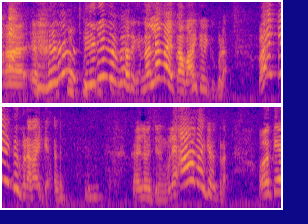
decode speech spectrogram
அஹ், திரும்பி பாருங்க. நல்லம்மா இப்ப. வாய்க்க வைக்க கூடாது வாய்க்க வைக்க கூடாது வாய்க்க கையில வச்சிருங்களே. ஆ வாய்க்க வைக்க கூடாது ஓகே.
